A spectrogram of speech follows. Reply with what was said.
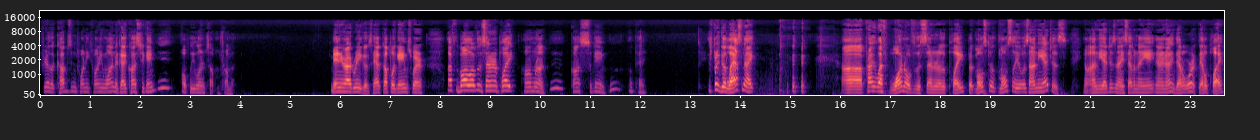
If you're the Cubs in 2021, a guy costs you a game. Eh, hopefully, you learn something from it. Manny Rodriguez had a couple of games where left the ball over the center plate, home run. Eh, costs a game. Eh, okay. He's pretty good last night. uh, probably left one over the center of the plate, but most of, mostly it was on the edges. You know, on the edges, 97, 98, 99. That'll work. That'll play.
